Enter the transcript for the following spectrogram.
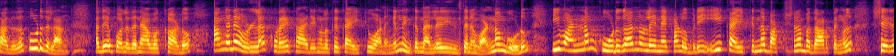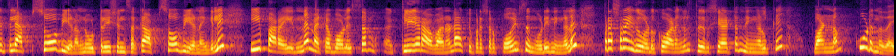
സാധ്യത കൂടുതലാണ്. അതേപോലെ തന്നെ അവക്കാടോ അങ്ങനെയുള്ള കുറേ കാര്യങ്ങളൊക്കെ കഴിക്കുവാണെങ്കിൽ നിങ്ങൾക്ക് നല്ല രീതിയിൽ തന്നെ വണ്ണം കൂടും. ഈ വണ്ണം കൂടുക എന്നുള്ളതിനേക്കാൾ ഉപരി ഈ കഴിക്കുന്ന ഭക്ഷണ പദാർത്ഥങ്ങൾ ശരീരത്തിൽ അബ്സോർബ് ചെയ്യണം. ന്യൂട്രീഷൻസ് ഒക്കെ അബ്സോർബ് ചെയ്യണമെങ്കിൽ ഈ പറയുന്ന മെറ്റബോളിസം ക്ലിയർ ആവാനുള്ള അക്യുപ്രഷർ പോയിന്റ്സും കൂടി നിങ്ങൾ പ്രഷർ ചെയ്ത് കൊടുക്കുവാണെങ്കിൽ തീർച്ചയായിട്ടും നിങ്ങൾക്ക് വണ്ണം കൂടുന്നതായിരിക്കും.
